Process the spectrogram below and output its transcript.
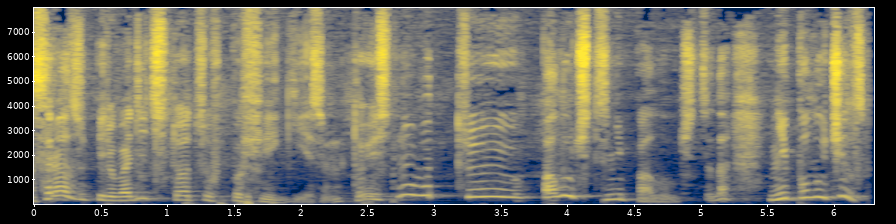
сразу переводить ситуацию в пофигизм. То есть, ну вот, э, получится, не получится, да? Не получилось,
